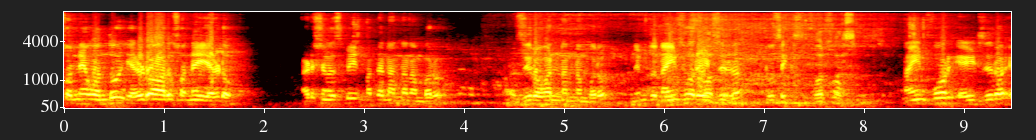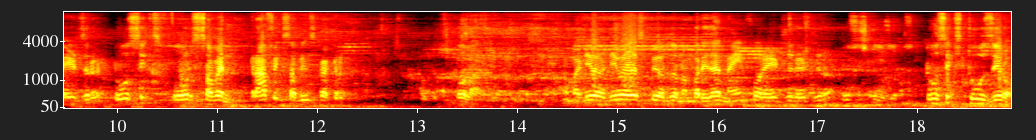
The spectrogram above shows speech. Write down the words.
ಸೊನ್ನೆ ಒಂದು, ಎರಡು ಆರು ಸೊನ್ನೆ ಎರಡು. ಅಡಿಷನಲ್ ಸ್ಪೀಡ್ ಮತ್ತು ನನ್ನ ನಂಬರು ಝೀರೋ ಒನ್ ನನ್ನ ನಂಬರು ನಿಮ್ಮದು nine four eight zero two six? Four four nine four eight zero eight zero two six four seven. Traffic sub inspector Kolar. ನಮ್ಮ D D Y S P ಅವ್ರದ್ದು ನಂಬರ್ ಇದೆ, nine four eight zero eight zero two six two zero two six two zero.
